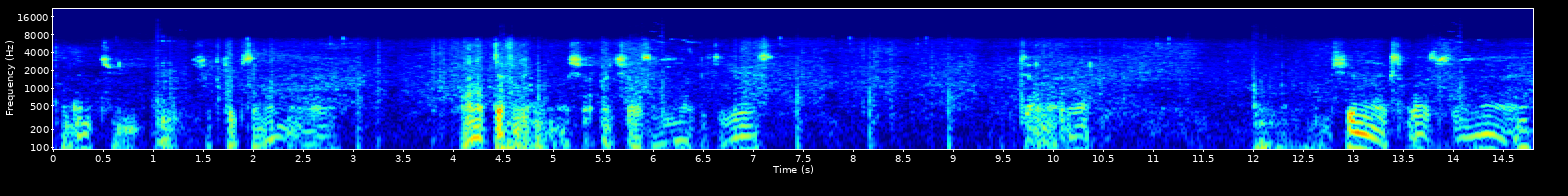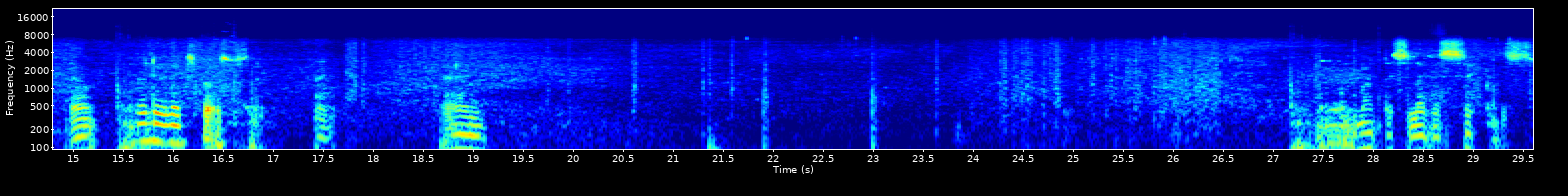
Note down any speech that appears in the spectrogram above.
Put into should keep some on there. And I've definitely got shotgun shells I'm likely to use. Down like that. I'm assuming the explosives are in there, eh? No. What do I do with the explosives then? Right. Um this level six this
